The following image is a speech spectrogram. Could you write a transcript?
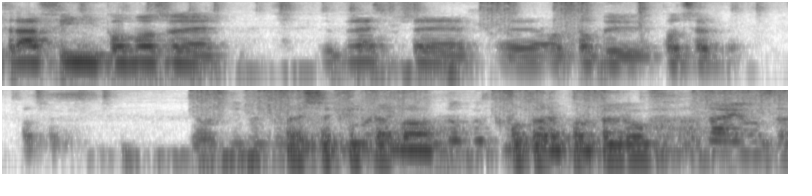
trafi i pomoże, wesprze osoby potrzebne. potrzebne. jeszcze chwilkę dla fotoreporterów. Dają za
